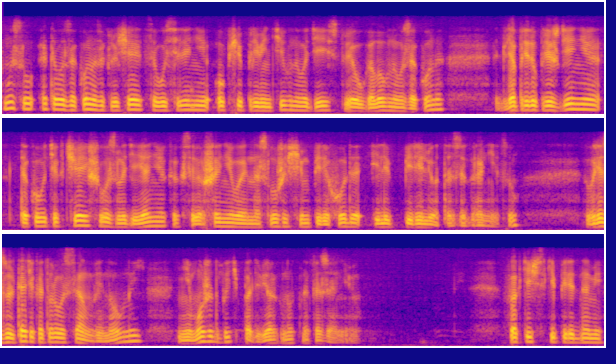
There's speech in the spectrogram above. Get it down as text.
смысл этого закона заключается в усилении общепревентивного действия уголовного закона для предупреждения такого тягчайшего злодеяния, как совершение военнослужащим перехода или перелета за границу, в результате которого сам виновный не может быть подвергнут наказанию. Фактически перед нами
